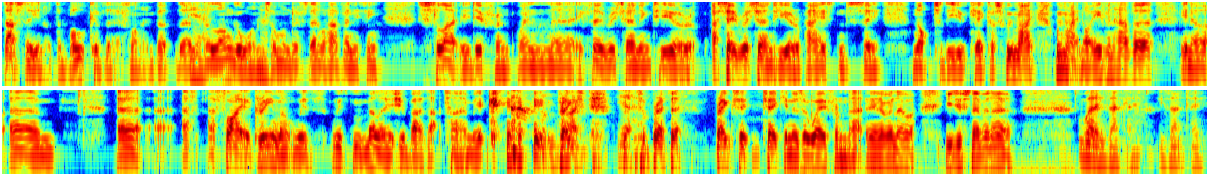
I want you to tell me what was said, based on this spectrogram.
That's the you know the bulk of their flying, but the, Yeah. the longer ones, I wonder if they'll have anything slightly different when uh, if they're returning to Europe. I say return to Europe. I hasten to say not to the UK because we might we might not even have a you know. Um, uh, a, a flight agreement with, with Malaysia by that time. It, it breaks Right, yeah. breath, Brexit taking us away from that. You never know. You just never know. Well, exactly, exactly.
